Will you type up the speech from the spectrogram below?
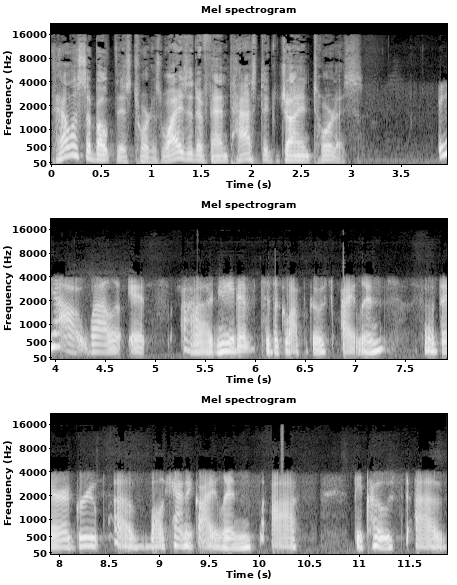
Tell us about this tortoise. Why is it a fantastic giant tortoise? Yeah, well, it's uh, native to the Galapagos Islands. So they're a group of volcanic islands off the coast of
